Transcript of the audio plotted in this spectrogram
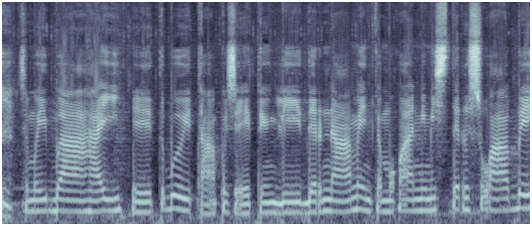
sa may bahay. Eto, boy. Tapos, eto yung leader namin. Kamukha ni Mr. Suave.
